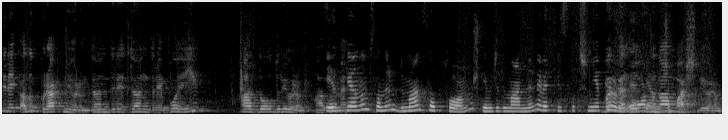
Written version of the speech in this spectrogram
Direkt alıp bırakmıyorum. Döndüre döndüre boyayı az dolduruyorum hazneme. Ezgi Hanım sanırım dümen sat sormuş. Gemici dümenlerin. Evet biz satışını yapıyoruz Bakın Ezgi ortadan Hanımcığım. başlıyorum.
